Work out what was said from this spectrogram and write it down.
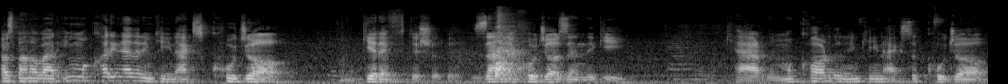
پس بنابراین ما کاری نداریم که این عکس کجا گرفته شده زن کجا زندگی کرده. ما کار داریم که این عکس کجا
